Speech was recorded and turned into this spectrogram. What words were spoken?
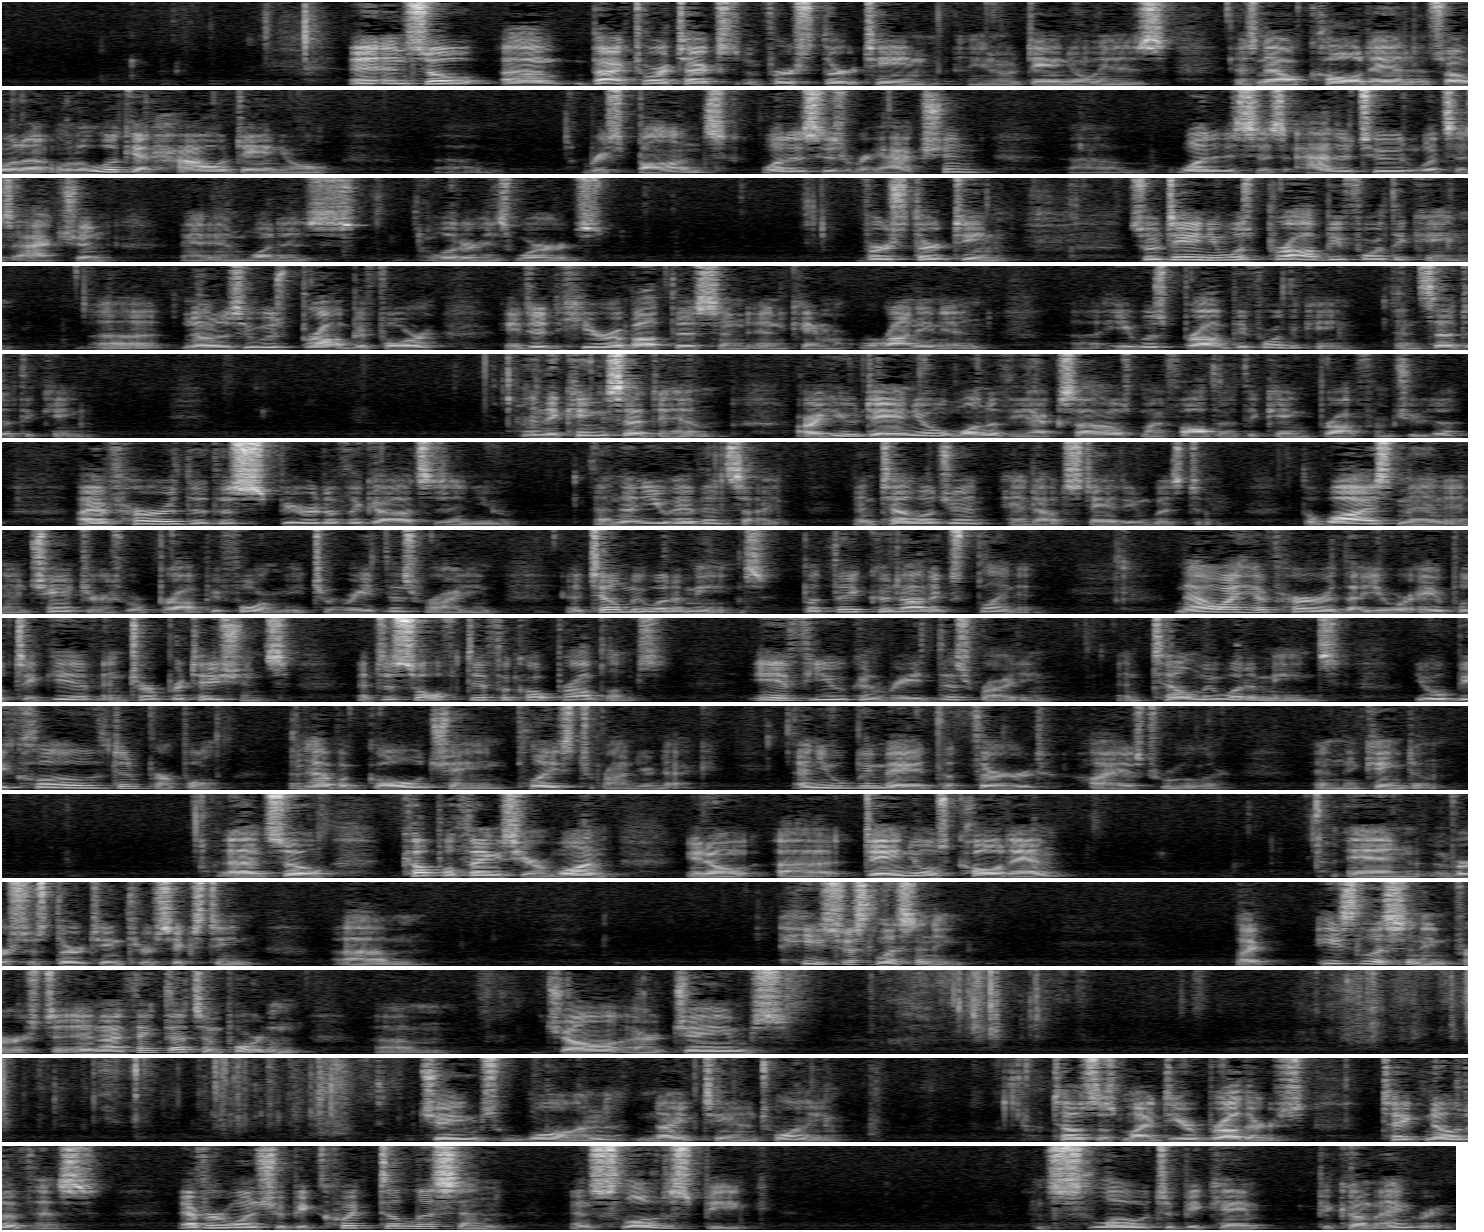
And, and so um, back to our text, verse 13, you know, Daniel is, is now called in. And so I want to want to look at how Daniel um, responds. What is his reaction? Um, what is his attitude? What's his action? And, and what is what are his words? Verse 13. So Daniel was brought before the king. Uh, notice he was brought before. He did hear about this and, and came running in uh, he was brought before the king, and said to the king, And the king said to him, Are you Daniel, one of the exiles my father the king brought from Judah? I have heard that the spirit of the gods is in you, and that you have insight, intelligent, and outstanding wisdom. The wise men and enchanters were brought before me to read this writing and tell me what it means, but they could not explain it. Now I have heard that you are able to give interpretations and to solve difficult problems. If you can read this writing and tell me what it means, you will be clothed in purple and have a gold chain placed around your neck, and you will be made the third highest ruler in the kingdom. And so, a couple things here. One, you know, uh, Daniel is called in, and verses 13 through 16, um, he's just listening. Like, he's listening first, and I think that's important. Um, John or James James 1 19 and 20 tells us, My dear brothers, take note of this. Everyone should be quick to listen and slow to speak and slow to became, become angry.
